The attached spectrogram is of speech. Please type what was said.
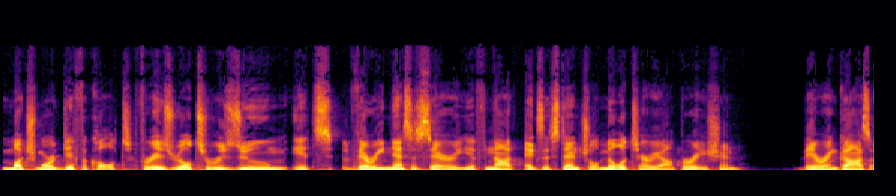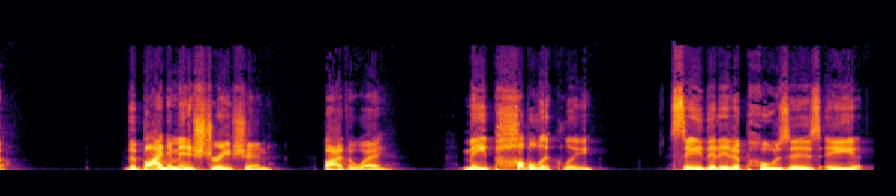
much more difficult for Israel to resume its very necessary, if not existential, military operation there in Gaza. The Biden administration, by the way, may publicly say that it opposes a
